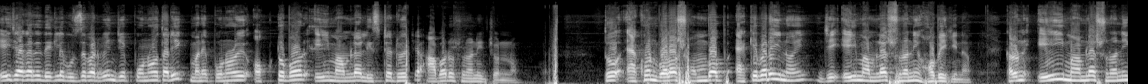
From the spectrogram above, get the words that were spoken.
এই জায়গাতে দেখলে বুঝতে পারবেন যে পনেরো তারিখ মানে পনেরোই অক্টোবর এই মামলা লিস্টেড হয়েছে আবারও শুনানির জন্য। তো এখন বলা সম্ভব একেবারেই নয় যে এই মামলার শুনানি হবে কি না কারণ এই মামলার শুনানি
